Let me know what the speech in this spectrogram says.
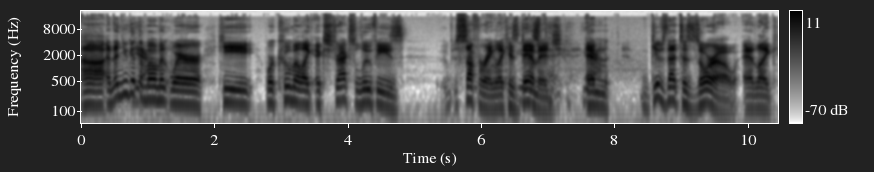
Uh, and then you get the moment where he where Kuma like extracts Luffy's suffering, like his Yeah, his damage. Yeah. and gives that to Zoro. And like,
